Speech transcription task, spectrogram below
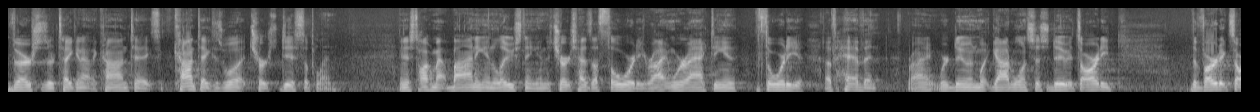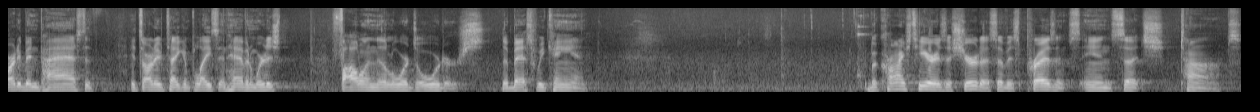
verses are taken out of context. Context is what? Church discipline. And it's talking about binding and loosing, and the church has authority, right? And we're acting in authority of heaven, right? We're doing what God wants us to do. It's already, the verdict's already been passed, it's already taken place in heaven. We're just following the Lord's orders the best we can. But Christ here has assured us of his presence in such times.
